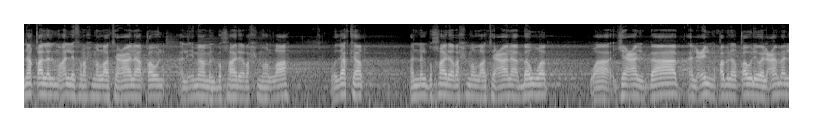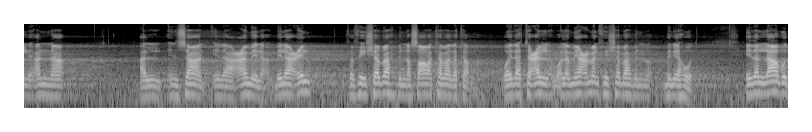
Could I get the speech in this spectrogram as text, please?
نقل المؤلف رحمه الله تعالى قول الإمام البخاري رحمه الله وذكر أن البخاري رحمه الله تعالى بوب وجعل باب العلم قبل القول والعمل لأن الإنسان إذا عمل بلا علم ففي شبه بالنصارى كما ذكرنا وإذا تعلم ولم يعمل في شبه باليهود. إذا لابد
